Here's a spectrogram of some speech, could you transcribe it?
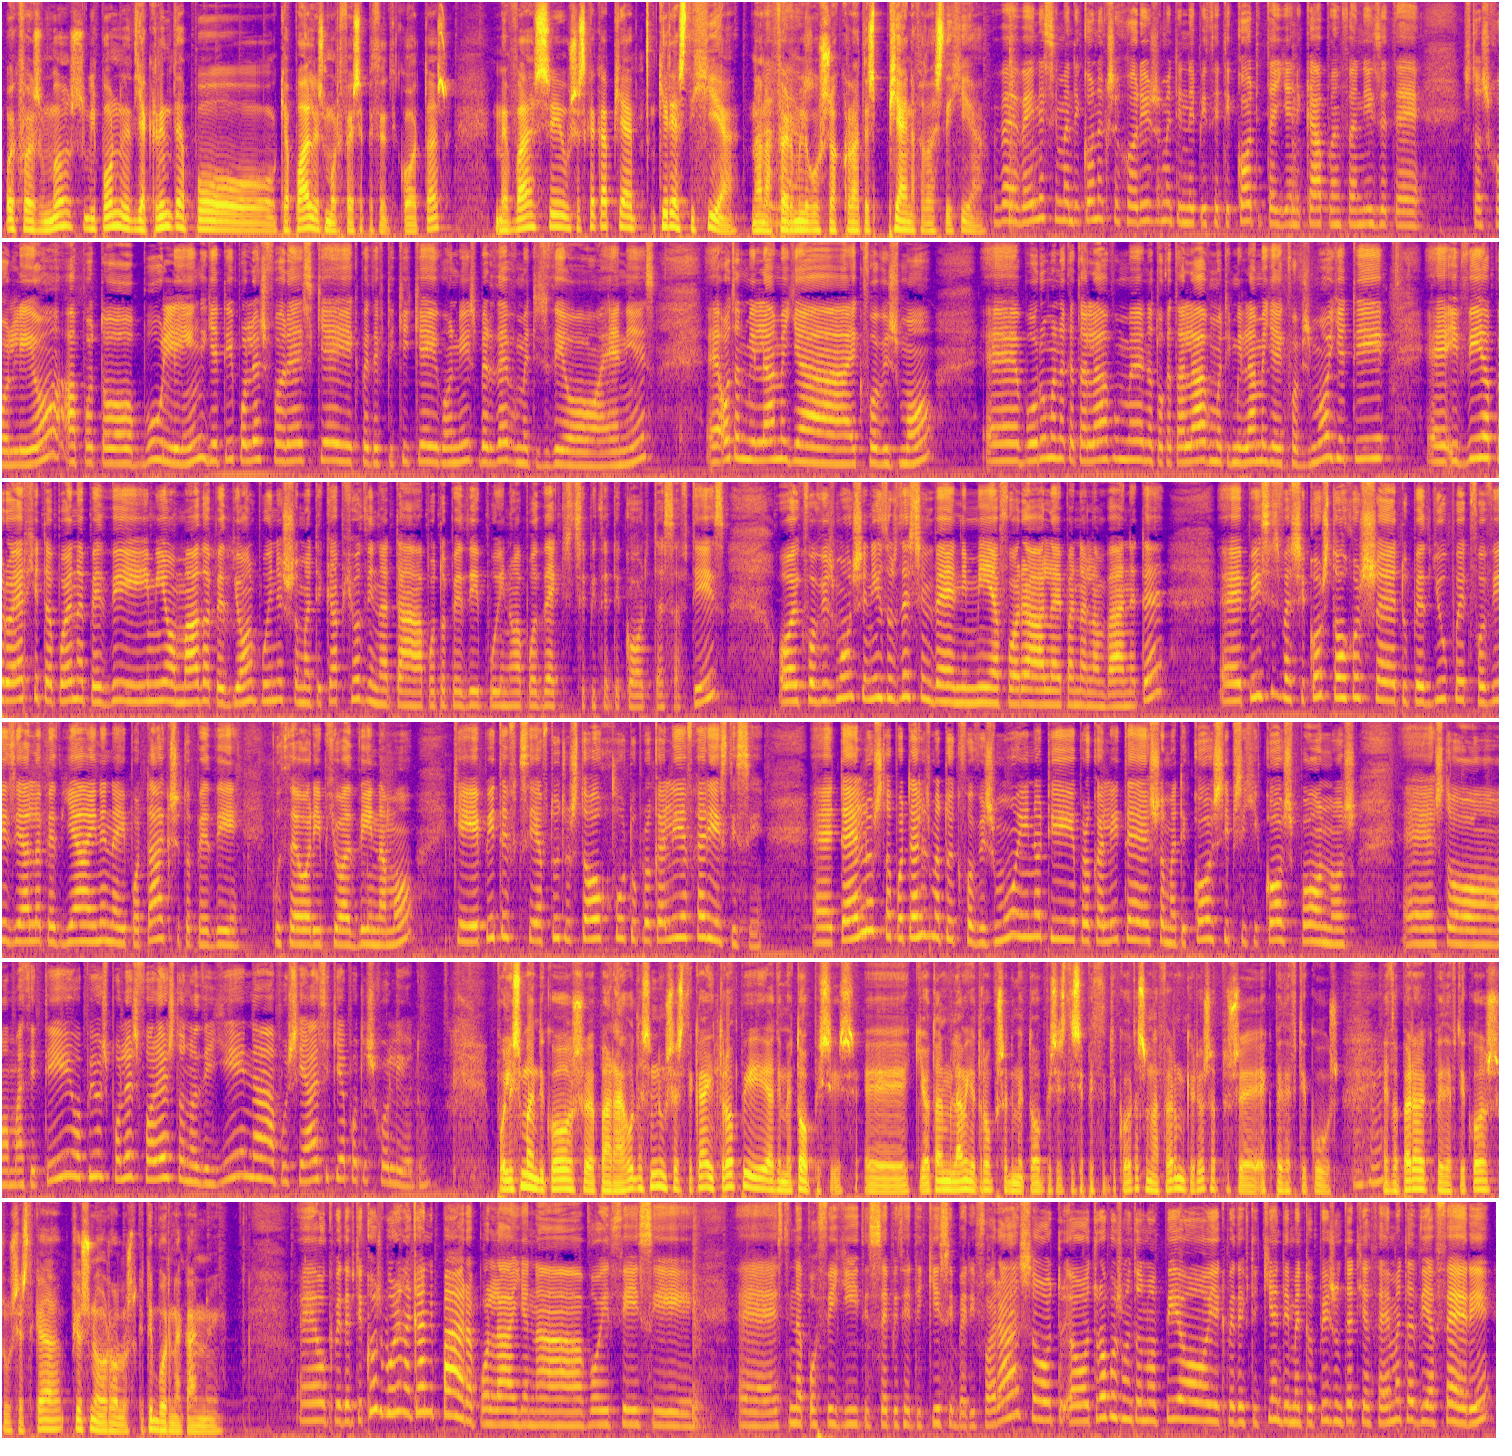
Ο εκφοβισμός λοιπόν διακρίνεται από, και από άλλες μορφές επιθετικότητας με βάση ουσιαστικά κάποια κύρια στοιχεία. Να αναφέρουμε λίγο στους ακροάτες ποια είναι αυτά τα στοιχεία. Βέβαια, είναι σημαντικό να ξεχωρίζουμε την επιθετικότητα γενικά που εμφανίζεται στο σχολείο από το bullying, γιατί πολλές φορές και οι εκπαιδευτικοί και οι γονείς μπερδεύουμε τις δύο έννοιες. Ε, όταν μιλάμε για εκφοβισμό, ε, μπορούμε να, καταλάβουμε, να το καταλάβουμε ότι μιλάμε για εκφοβισμό γιατί ε, η βία προέρχεται από ένα παιδί ή μια ομάδα παιδιών που είναι σωματικά πιο δυνατά από το παιδί που είναι ο αποδέκτης της επιθετικότητας αυτής. Ο εκφοβισμός συνήθως δεν συμβαίνει μία φορά αλλά επαναλαμβάνεται. Ε, επίσης, βασικός στόχος ε, του παιδιού που εκφοβίζει άλλα παιδιά είναι να υποτάξει το παιδί που θεωρεί πιο αδύναμο και η επίτευξη αυτού του στόχου του προκαλεί ευχαρίστηση. Ε, τέλος, το αποτέλεσμα του εκφοβισμού είναι ότι προκαλείται σωματικός ή ψυχικός πόνος ε, στο μαθητή, ο οποίος πολλές φορές τον οδηγεί να απουσιάζει και από το σχολείο του. Πολύ σημαντικός ε, παράγοντας είναι ουσιαστικά οι τρόποι αντιμετώπισης. Ε, και όταν μιλάμε για τρόπους αντιμετώπισης της επιθετικότητας, αναφέρουμε κυρίως από τους ε, εκπαιδευτικούς. Εδώ πέρα, ο εκπαιδευτικός ουσιαστικά ποιος είναι ο ρόλος του και τι μπορεί να κάνει; Ε, ο εκπαιδευτικός μπορεί να κάνει πάρα πολλά για να βοηθήσει ε, στην αποφυγή της επιθετικής συμπεριφοράς. Ο, ο τρόπος με τον οποίο οι εκπαιδευτικοί αντιμετωπίζουν τέτοια θέματα διαφέρει.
